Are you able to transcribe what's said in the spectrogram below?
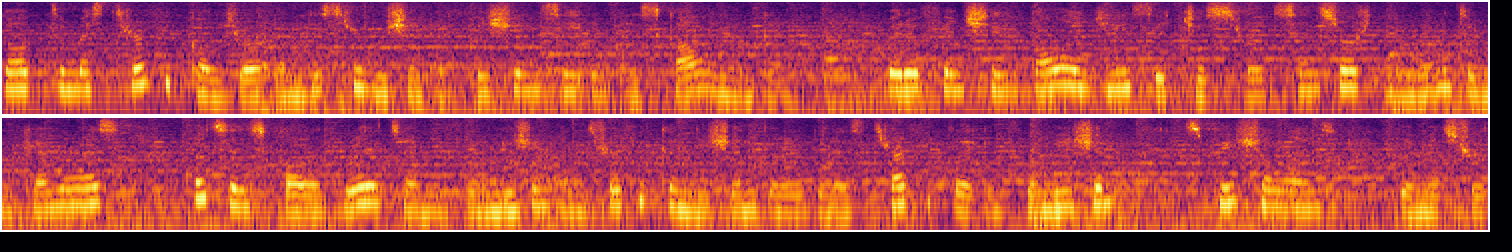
to optimize traffic control and distribution efficiency in East Kalimantan. With advanced technology such as road sensors and monitoring cameras, RoadSense collect real-time information on traffic condition to organize traffic light information, specialize damage road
